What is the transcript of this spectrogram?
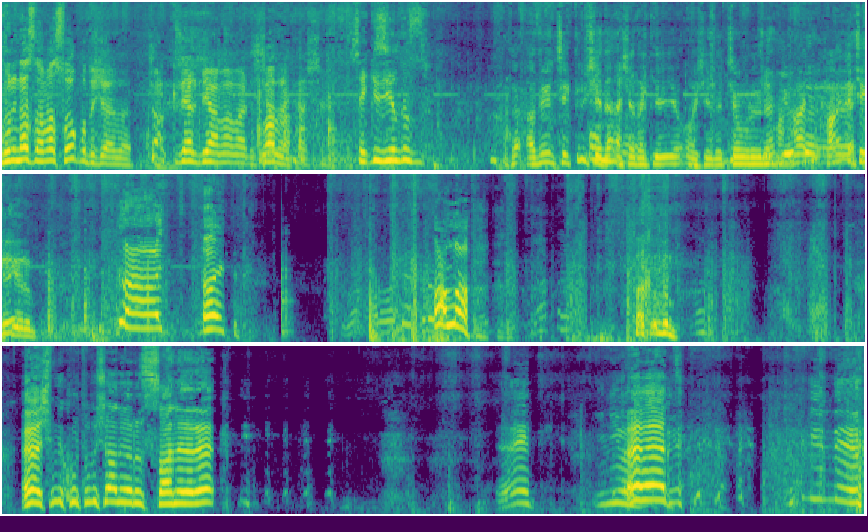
Nuri nasıl hava soğuk mu dışarıda? Çok güzel bir hava var dışarıda Vallahi. arkadaşlar. 8 yıldız. Az önce çektim şeyden aşağıdaki o şeyde çamuruyla. Hayır, hangi çekiyorum? Ay, ay. Allah! Takıldım. Evet şimdi kurtuluşu alıyoruz sahnelere. Evet. İniyorum. Evet. Evet.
